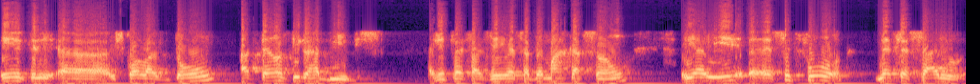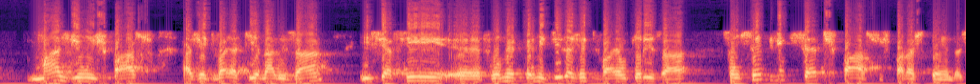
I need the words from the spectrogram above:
entre a escola Dom até a antiga Habibs. A gente vai fazer essa demarcação e aí, eh, se for necessário mais de um espaço, a gente vai aqui analisar e se assim eh, for permitido, a gente vai autorizar. São 127 espaços para as tendas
